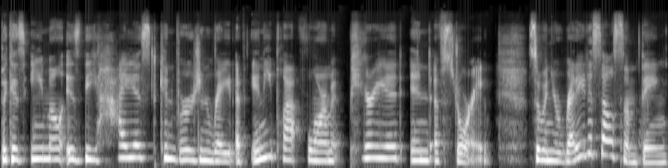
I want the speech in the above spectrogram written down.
because email is the highest conversion rate of any platform, period, end of story. So when you're ready to sell something,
